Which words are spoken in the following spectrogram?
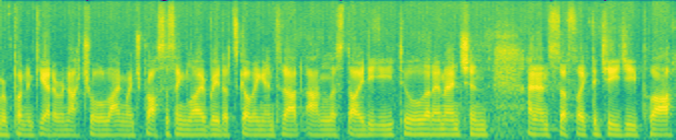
are putting together a natural language processing library that's going into that analyst IDE tool that I mentioned, and then stuff like the ggplot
